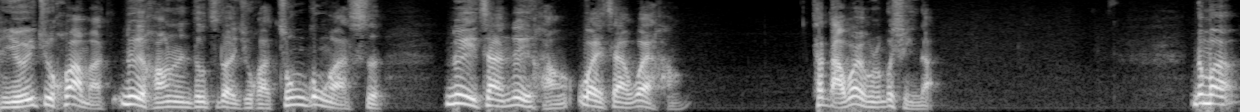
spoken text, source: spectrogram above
有一句话嘛，内行人都知道一句话：中共啊是内战内行，外战外行。他打外国人不行的。那么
